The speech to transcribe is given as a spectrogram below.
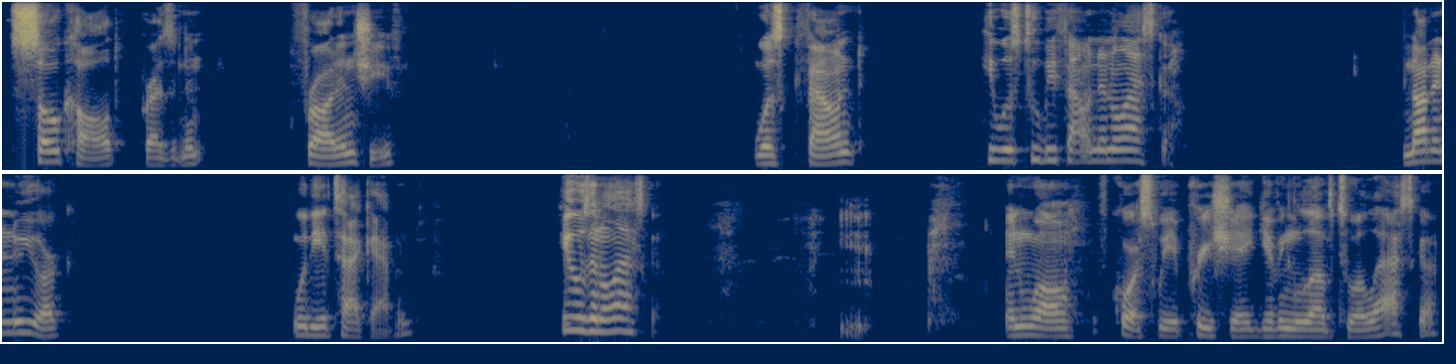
so called president, fraud in chief, was found, he was to be found in Alaska, not in New York, where the attack happened. He was in Alaska. And while, of course, we appreciate giving love to Alaska,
